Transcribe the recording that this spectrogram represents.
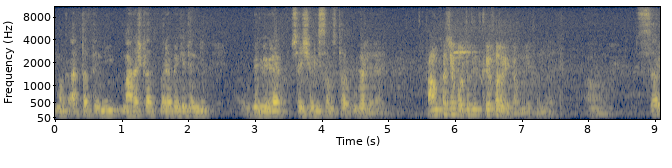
मग आता त्यांनी महाराष्ट्रात बऱ्यापैकी त्यांनी वेगवेगळ्या शैक्षणिक संस्था उभारलेल्या आहेत. काम करायच्या पद्धतीत काही फरक आहे का म्हणजे समजा सर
